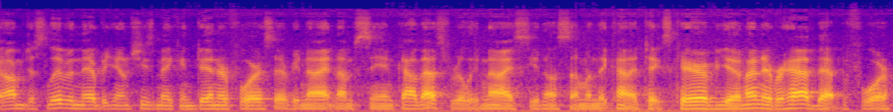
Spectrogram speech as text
I'm just living there, but you know, she's making dinner for us every night, and I'm seeing, God, that's really nice. You know, someone that kind of takes care of you, and I never had that before.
